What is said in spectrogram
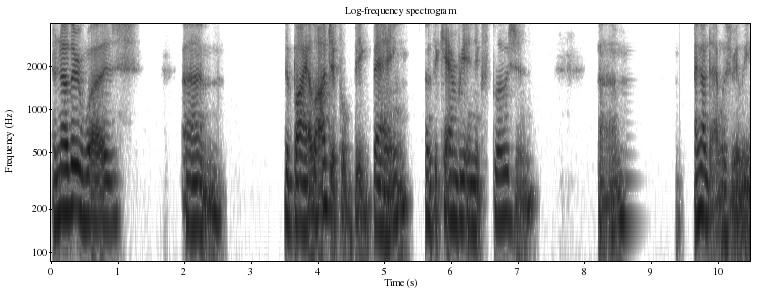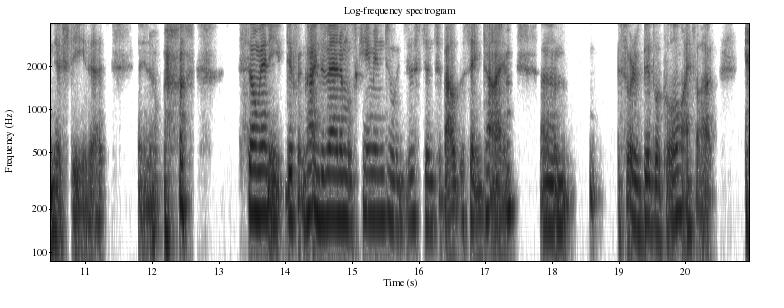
Another was um, the biological Big Bang of the Cambrian explosion. Um, I thought that was really nifty that you know, so many different kinds of animals came into existence about the same time, um, sort of biblical, I thought.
